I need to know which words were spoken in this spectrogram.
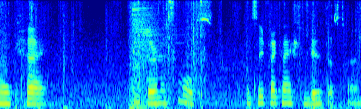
Okay. There are my souls. Let's see if I can actually do it this time.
